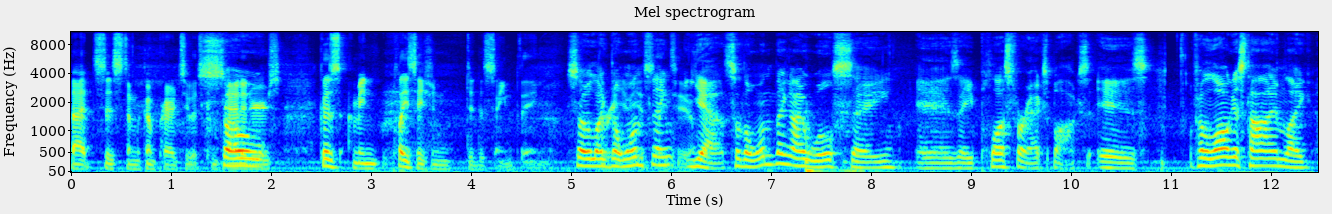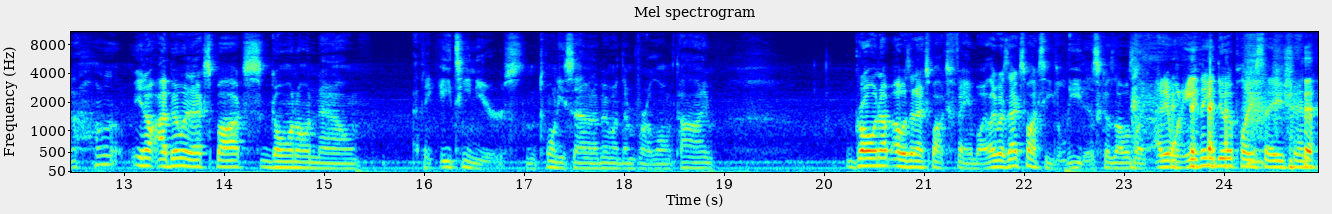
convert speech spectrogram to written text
that system compared to its competitors. Because I mean, PlayStation did the same thing. So like the one thing, too. yeah. So the one thing I will say is a plus for Xbox is for the longest time, like you know, I've been with Xbox going on now, I think 18 years. I'm 27. I've been with them for a long time. Growing up, I was an Xbox fanboy. Like I was Xbox elitist because I was like, I didn't want anything to do with PlayStation.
